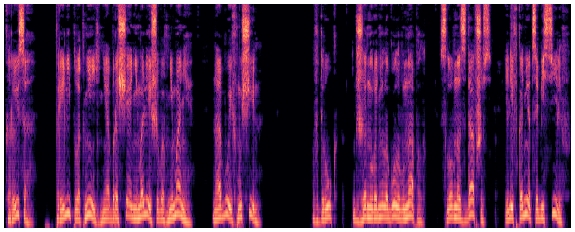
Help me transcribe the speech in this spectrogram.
Крыса прилипла к ней, не обращая ни малейшего внимания на обоих мужчин. Вдруг Джен уронила голову на пол, словно сдавшись или в конец обессилев,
